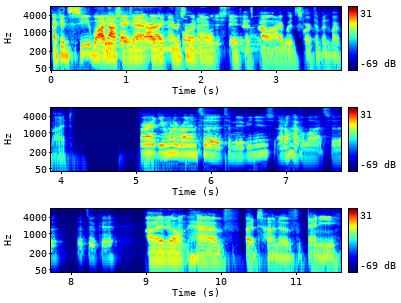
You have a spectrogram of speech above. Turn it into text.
I could see why I'm you're not saying making an that. and I argument for personally it, I am don't just think stating that's my- how I would sort them in my mind. All right, do you want to run into to movie news? I don't have a lot, so that's okay. I don't have a ton of any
